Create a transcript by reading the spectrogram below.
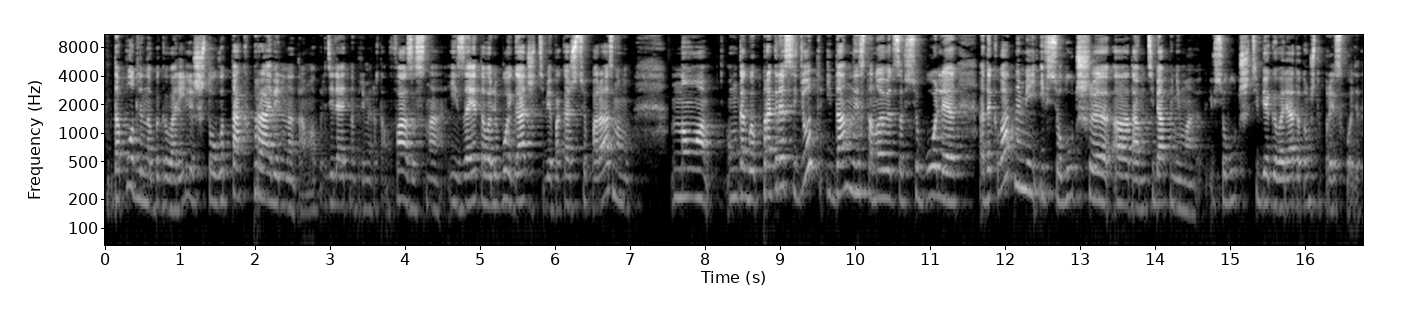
доподлинно бы говорили, что вот так правильно там определять, например, там фазы сна, и из-за этого любой гаджет тебе покажет все по-разному но он как бы прогресс идет, и данные становятся все более адекватными, и все лучше а, там тебя понимают, и все лучше тебе говорят о том, что происходит.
